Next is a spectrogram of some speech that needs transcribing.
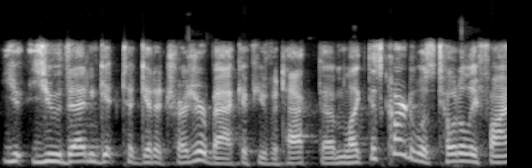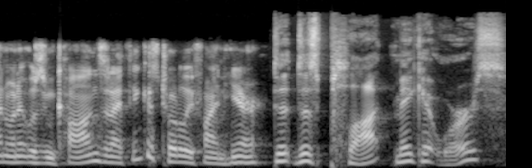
you you then get to get a treasure back if you've attacked them. Like this card was totally fine when it was in cons, and I think it's totally fine here. D- does plot make it worse?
